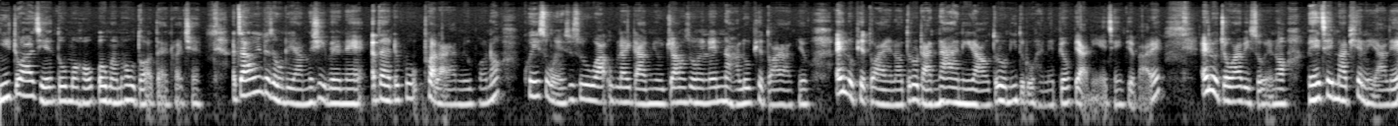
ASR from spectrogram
ညီးတွားခြင်းသို့မဟုတ်ပုံမှန်မဟုတ်တော့အတန်ထွက်ခြင်းအကြောင်းရင်းတစ်စုံတရာမရှိဘဲနဲ့အတန်တစ်ခုထွက်လာတာမျိုးပေါ့နော်ခွေးဆိုရင်စူးစူးဝါဥလိုက်တာမျိုးကြောင်ဆိုရင်လည်းနာလို့ဖြစ်သွားတာမျိုးအဲ့လိုဖြစ်သွားရင်တော့သူတို့ဒါနာနေတာကိုသူတို့နီးသူတို့ဟန်နဲ့ပြောပြနေတဲ့အချိန်ဖြစ်ပါတယ်အဲ့လိုကြုံရပြီဆိုရင်တော့ဘယ်ချိန်မှဖြစ်နေတာလဲ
